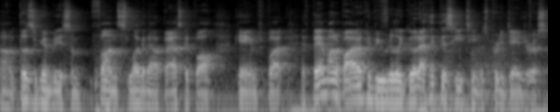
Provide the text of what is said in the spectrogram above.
um, those are going to be some fun, slug it out basketball games. But if Bam Adebayo could be really good, I think this Heat team is pretty dangerous.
